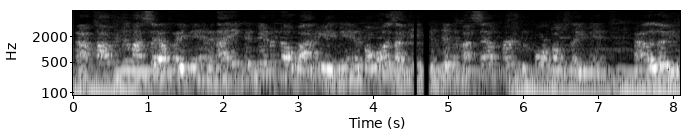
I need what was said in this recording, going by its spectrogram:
Now I'm talking to myself, amen, and I ain't condemning nobody, amen. If I was, I'd be condemning myself first and foremost, amen. Hallelujah.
